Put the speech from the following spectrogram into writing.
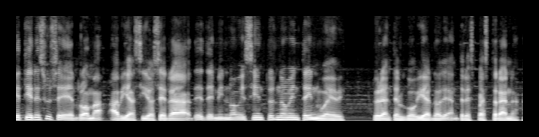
que tiene su sede en Roma, había sido cerrada desde 1999 durante el gobierno de Andrés Pastrana,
